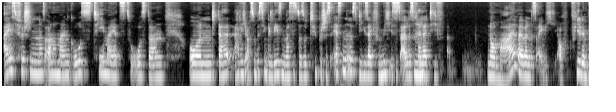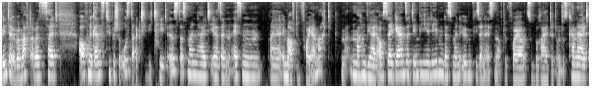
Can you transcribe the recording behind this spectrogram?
Eisfischen ist auch nochmal ein großes Thema jetzt zu Ostern. Und da habe ich auch so ein bisschen gelesen, was es da so typisches Essen ist. Wie gesagt, für mich ist es alles mhm. relativ normal, weil man das eigentlich auch viel im Winter über macht, aber es ist halt auch eine ganz typische Osteraktivität ist, dass man halt eher sein Essen äh, immer auf dem Feuer macht. Machen wir halt auch sehr gern, seitdem wir hier leben, dass man irgendwie sein Essen auf dem Feuer zubereitet. Und es kann halt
